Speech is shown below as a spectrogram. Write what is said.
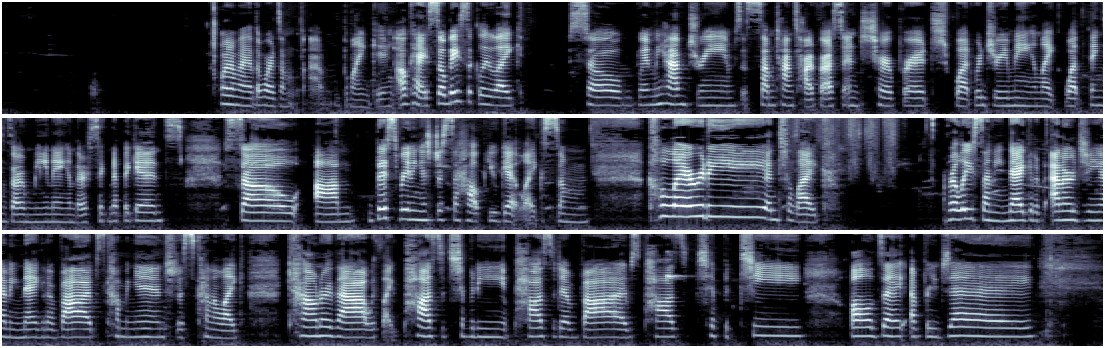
what am I the words I'm, I'm blanking. Okay, so basically like so when we have dreams it's sometimes hard for us to interpret what we're dreaming and like what things are meaning and their significance so um this reading is just to help you get like some clarity and to like release any negative energy any negative vibes coming in to just kind of like counter that with like positivity positive vibes positivity all day, every day.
